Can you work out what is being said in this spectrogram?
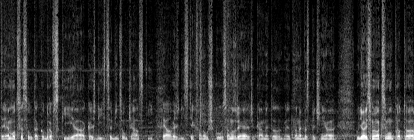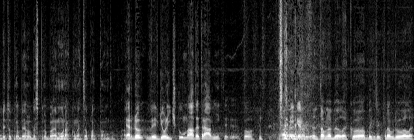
Ty emoce jsou tak obrovský a každý chce být součástí. Jo. Každý z těch fanoušků. Samozřejmě říkám, je to, je to nebezpečný, ale udělali jsme maximum pro to, aby to proběhlo bez problému, nakonec zaplať pambu. A Jardo, vy v Dělíčku máte trávník ty, po Já nevím, víkendu? já jsem tam nebyl, jako, abych řekl pravdu, ale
